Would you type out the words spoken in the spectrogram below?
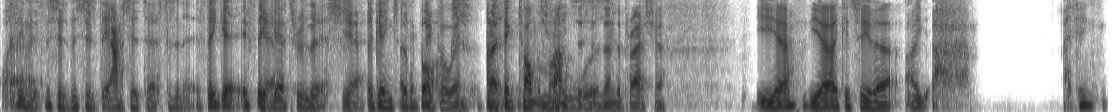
Well, I think this, this, is this is the acid test, isn't it? If they get if they yeah. get through this, yeah. against I the box, go in. and I think Thomas Francis word. is under pressure. Yeah, yeah, I could see that. I, I think,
